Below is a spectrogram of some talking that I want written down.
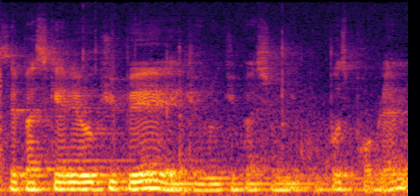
C'est parce qu'elle est occupée et que l'occupation du coup pose problème.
